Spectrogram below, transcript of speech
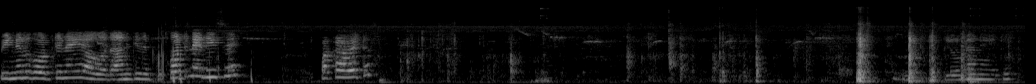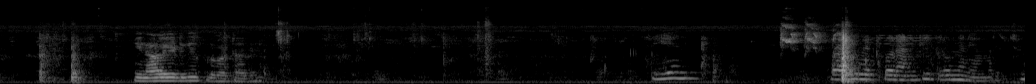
పిన్నులు కొట్టినాయి దానికి కొట్టినాయి తీసే. పక్కా పెట్టు. ఈ నాలుగిటికి ఇప్పుడు కొట్టాలి. బయట పెట్టుకోవడానికి ఇక్కడ ఉన్నాను అమరచ్చు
